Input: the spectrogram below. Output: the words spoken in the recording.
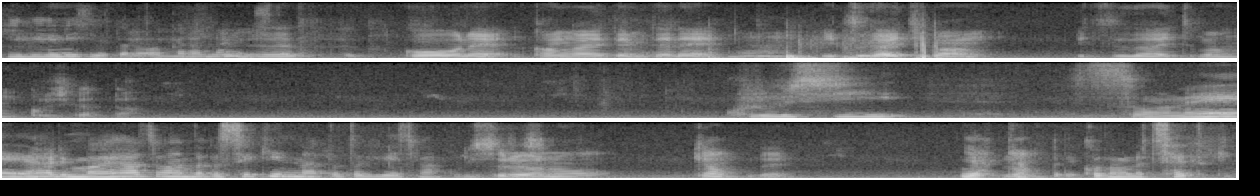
キベ2世言ったらわからないんですよ、こうね考えてみてねうん。いつが一番いつが一番苦しかった？苦しい。そうね。やはりマイハズバンドが席になった時が一番苦しいそれはあのキャンプで？いやキャンプで。子供の小さい時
